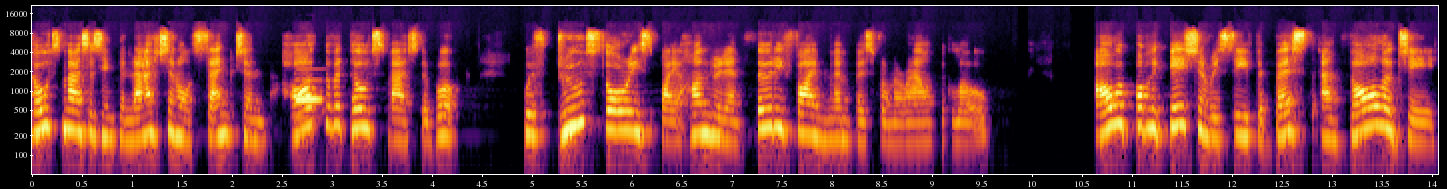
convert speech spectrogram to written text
Toastmasters International sanctioned Heart of a Toastmaster book with true stories by 135 members from around the globe. Our publication received the Best Anthology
